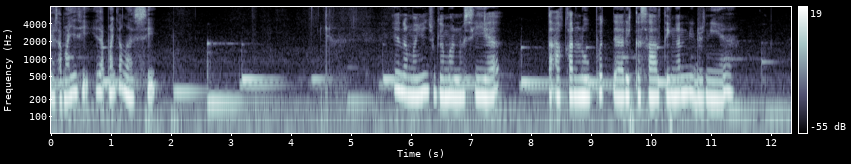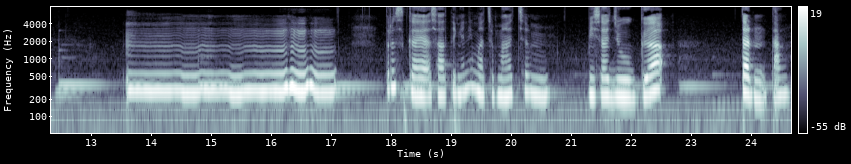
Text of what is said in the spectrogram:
Ya sama aja sih sama aja gak sih? Ya namanya juga manusia tak akan luput dari kesaltingan di dunia terus kayak saltingnya nih macem-macem. Bisa juga tentang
